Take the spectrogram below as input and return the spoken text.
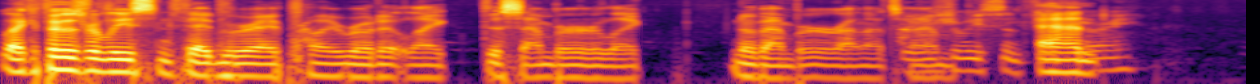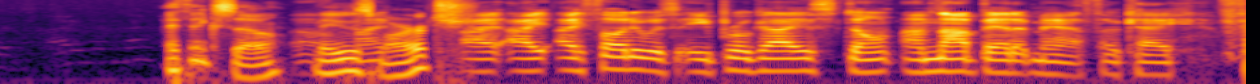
Like if it was released in February, I probably wrote it like December, like November around that It was time. released in and- February. I think so. Oh, Maybe it was I- March. I, I, I thought it was April, guys. Don't I'm not bad at math, okay?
